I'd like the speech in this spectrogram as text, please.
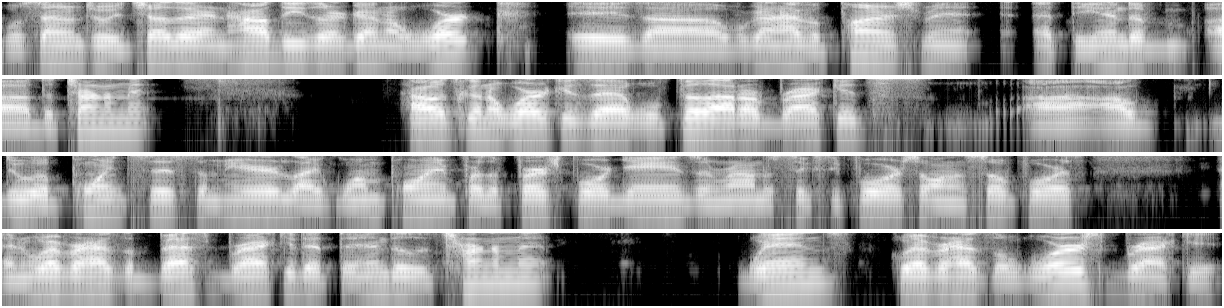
We'll send them to each other, and how these are gonna work is uh, we're gonna have a punishment at the end of uh, the tournament. How it's gonna work is that we'll fill out our brackets. Uh, I'll do a point system here, like one point for the first four games and round of 64, so on and so forth. And whoever has the best bracket at the end of the tournament wins. Whoever has the worst bracket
